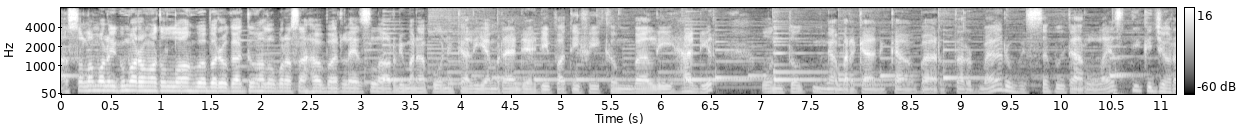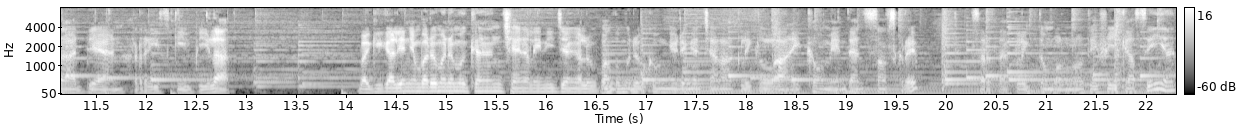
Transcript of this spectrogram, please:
Assalamualaikum warahmatullahi wabarakatuh. Halo para sahabat Leslar Di mana pun kalian berada di TV kembali hadir Untuk mengabarkan kabar terbaru Seputar Lesti Kejora dan Rizky Bilar. Bagi kalian yang baru menemukan channel ini Jangan lupa untuk mendukungnya dengan cara klik like, comment, dan subscribe serta klik tombol notifikasinya.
